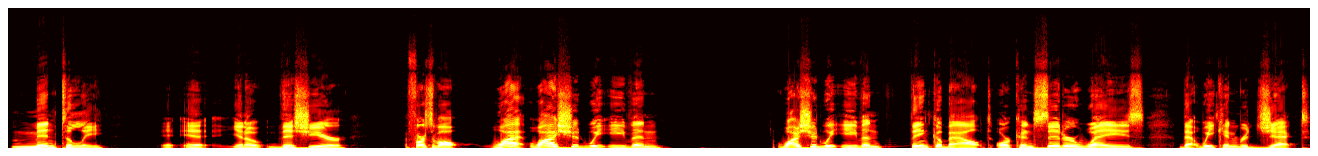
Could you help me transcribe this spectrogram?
mentally you know this year. First of all why why should we even why should we even think about or consider ways that we can reject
